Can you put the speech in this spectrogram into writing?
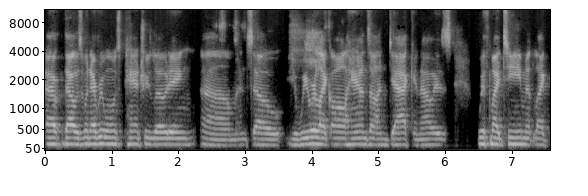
uh, that was when everyone was pantry loading um and so you we were like all hands on deck and i was with my team at like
